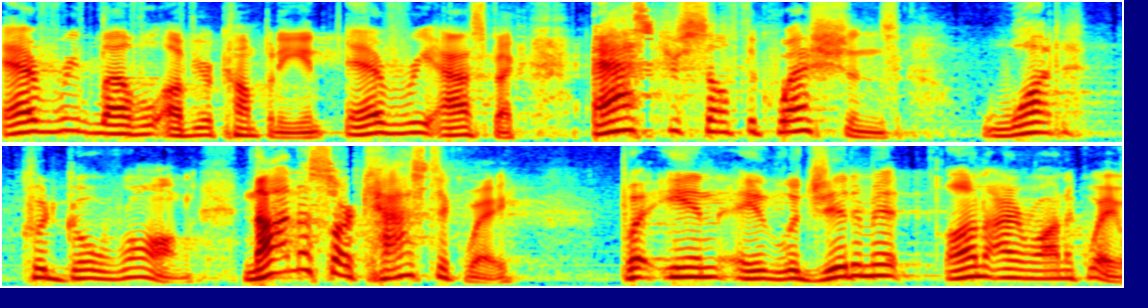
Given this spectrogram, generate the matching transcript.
every level of your company, in every aspect, ask yourself the questions, what could go wrong? Not in a sarcastic way, but in a legitimate, unironic way.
